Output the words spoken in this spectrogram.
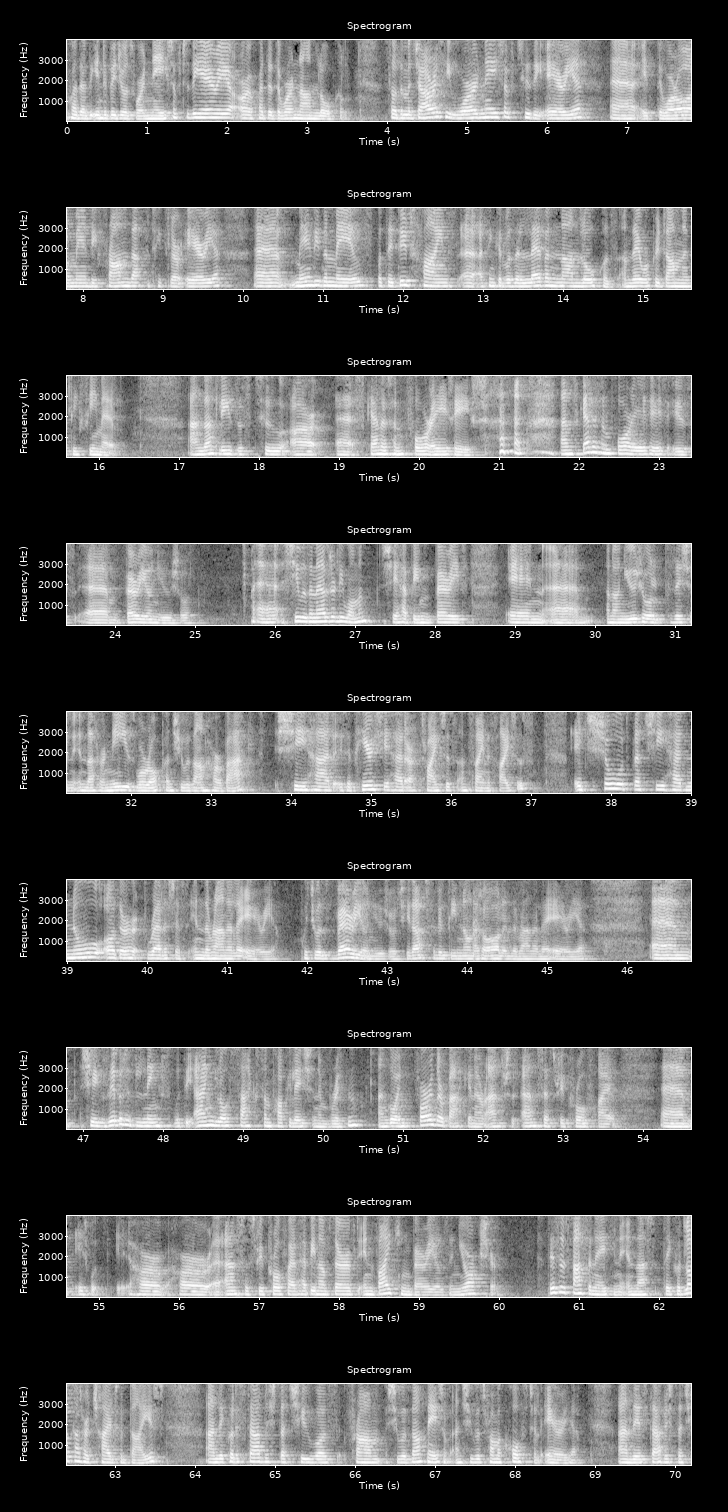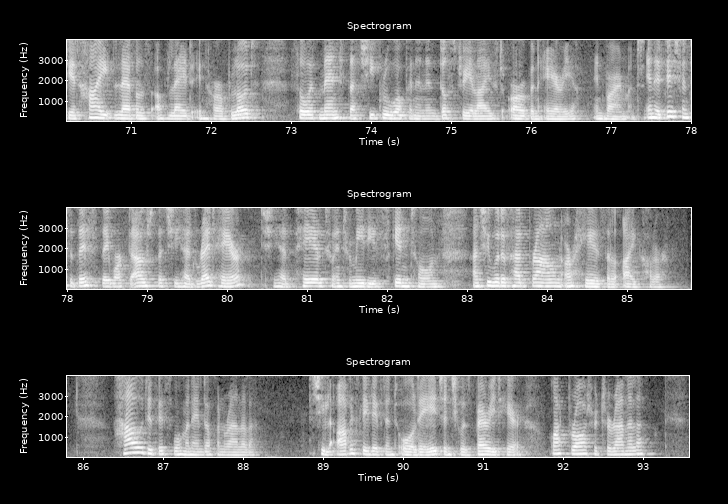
whether the individuals were native to the area or whether they were non local. So the majority were native to the area. Uh, it, they were all mainly from that particular area, uh, mainly the males, but they did find, uh, I think it was 11 non locals, and they were predominantly female. And that leads us to our uh, skeleton 488. and skeleton 488 is um, very unusual. Uh, she was an elderly woman. She had been buried in um, an unusual position in that her knees were up and she was on her back. She had, it appears, she had arthritis and sinusitis. It showed that she had no other relatives in the Ranelagh area, which was very unusual. She had absolutely none at all in the Ranelagh area. Um, she exhibited links with the Anglo Saxon population in Britain, and going further back in her ancestry profile, um, it, her, her uh, ancestry profile had been observed in Viking burials in Yorkshire. This is fascinating in that they could look at her childhood diet and they could establish that she was from she was not native and she was from a coastal area and they established that she had high levels of lead in her blood so it meant that she grew up in an industrialized urban area environment in addition to this they worked out that she had red hair she had pale to intermediate skin tone and she would have had brown or hazel eye colour how did this woman end up in Ranelagh she obviously lived into old age and she was buried here. What brought her to Ranelagh?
